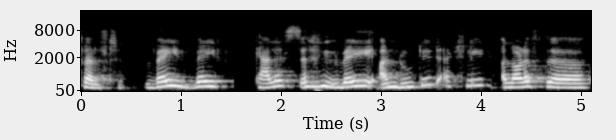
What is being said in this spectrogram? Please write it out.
Felt very, very callous and very unrooted. Actually, a lot of the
